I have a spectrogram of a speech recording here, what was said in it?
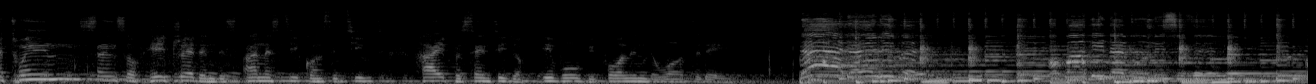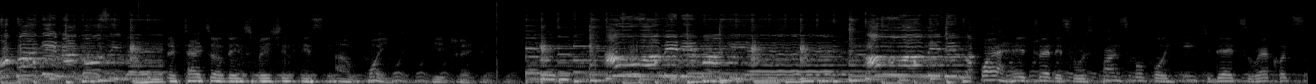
The twin sense of hatred and dishonesty constitute high percentage of evil befalling the world today. The title of the inspiration is Avoid Hatred. While hatred is responsible for huge death records,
